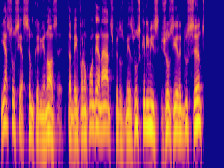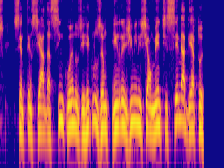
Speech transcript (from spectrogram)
e associação criminosa. Também foram condenados pelos mesmos crimes Josiane dos Santos, sentenciada a cinco anos de reclusão em regime inicialmente semiaberto,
